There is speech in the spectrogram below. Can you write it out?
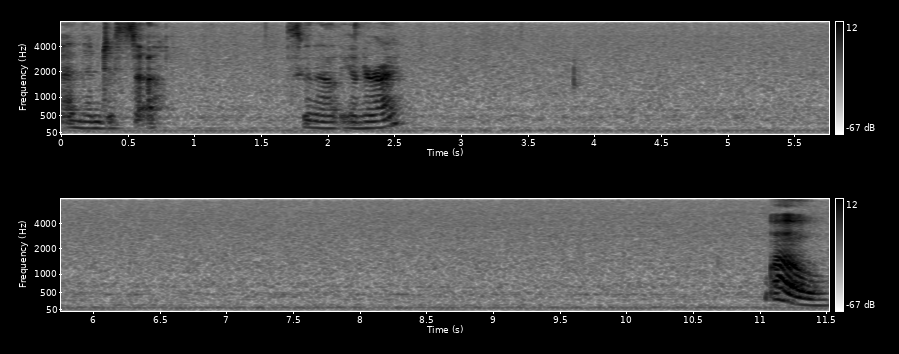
and then just uh, smooth out the under eye. Whoa.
